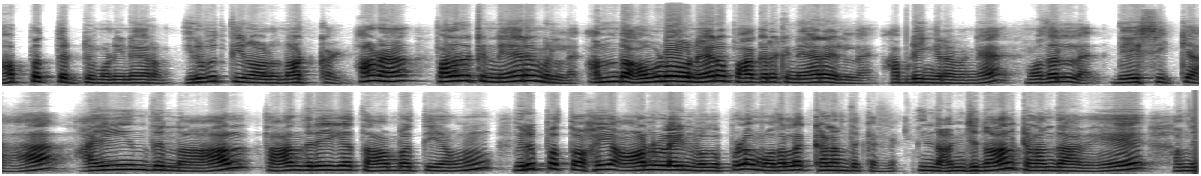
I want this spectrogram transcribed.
நாற்பத்தெட்டு மணி நேரம். 24 நாட்கள். ஆனால் பலருக்கு நேரம் இல்லை அந்த அவ்வளோ நேரம் பார்க்கறதுக்கு நேரம் இல்லை அப்படிங்கிறவங்க முதல்ல பேசிக்காக ஐந்து நாள் தாந்திரீக தாம்பத்தியம் விருப்பத்தொகை ஆன்லைன் வகுப்பில் முதல்ல கலந்துக்கங்க. இந்த அஞ்சு நாள் கலந்தாவே அந்த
